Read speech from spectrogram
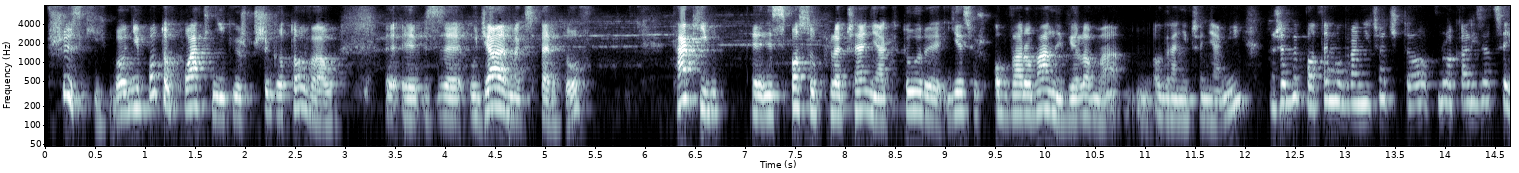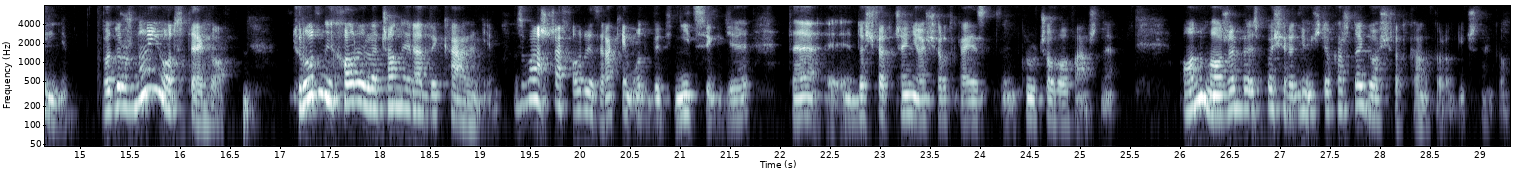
wszystkich, bo nie po to płatnik już przygotował y, y, z udziałem ekspertów taki sposób leczenia, który jest już obwarowany wieloma ograniczeniami, żeby potem ograniczać to lokalizacyjnie. W odróżnieniu od tego, trudny chory leczony radykalnie, zwłaszcza chory z rakiem odbytnicy, gdzie te y, doświadczenie ośrodka jest kluczowo ważne, on może bezpośrednio iść do każdego ośrodka onkologicznego.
